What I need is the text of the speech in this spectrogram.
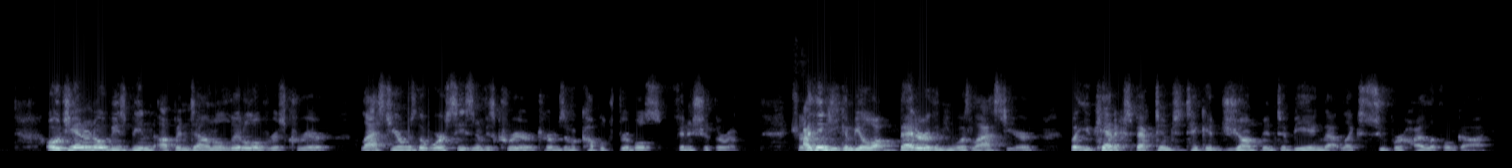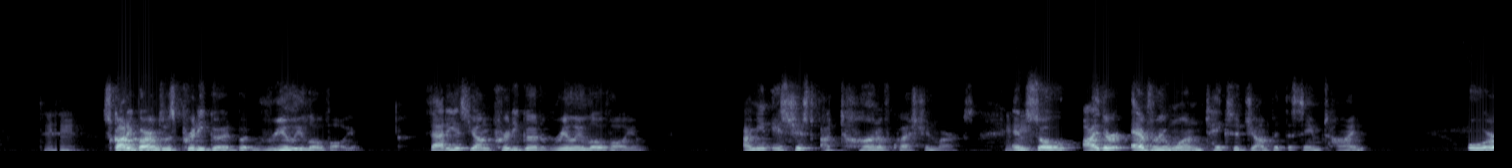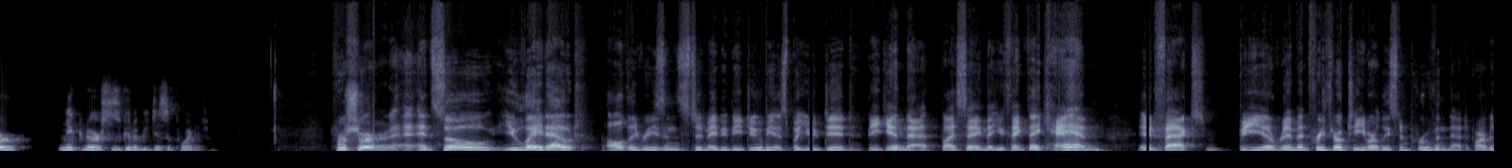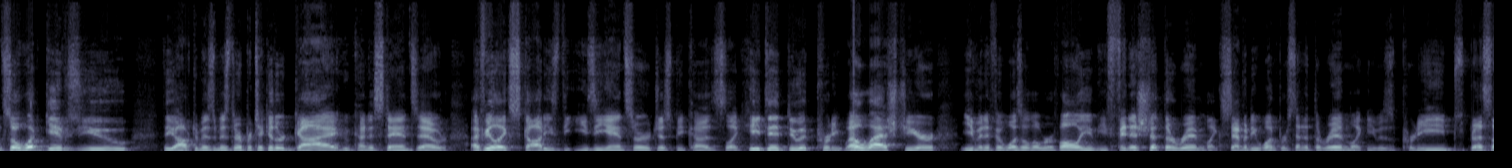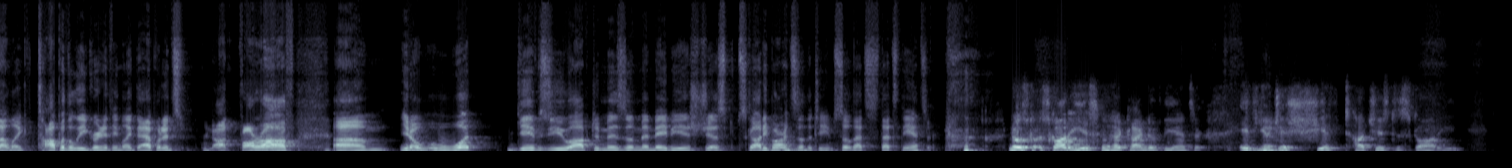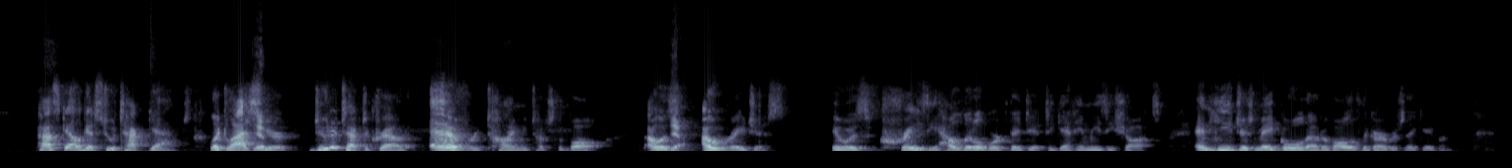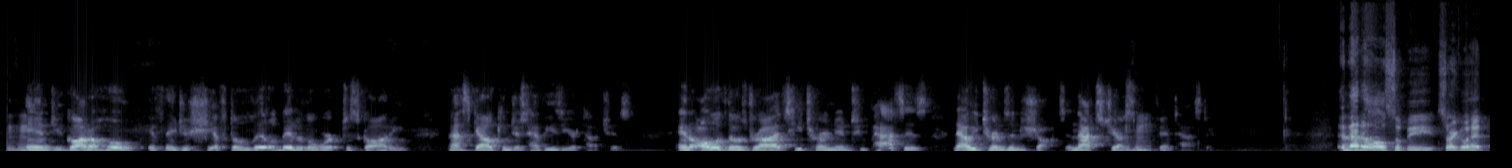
OG Anunoby's been up and down a little over his career. Last year was the worst season of his career in terms of a couple dribbles finish at the rim. Sure. I think he can be a lot better than he was last year, but you can't expect him to take a jump into being that like super high level guy. Mm-hmm. Scottie Barnes was pretty good, but really low volume. Thaddeus Young, pretty good, really low volume. I mean, it's just a ton of question marks. Mm-hmm. And so either everyone takes a jump at the same time, or Nick Nurse is going to be disappointed. For sure. And so you laid out all the reasons to maybe be dubious, but you did begin that by saying that you think they can, in fact, be a rim and free throw team, or at least improve in that department. So, what gives you the optimism? Is there a particular guy who kind of stands out? I feel like Scotty's the easy answer just because like he did do it pretty well last year, even if it was a lower volume. He finished at the rim, like 71% at the rim. Like he was pretty that's not like top of the league or anything like that, but it's not far off. Um, you know, what gives you optimism and maybe it's just Scotty Barnes is on the team. So that's that's the answer. no, Scotty is kind of the answer. If you yeah. just shift touches to Scotty, Pascal gets to attack gaps. Like last yep. year, dude attacked a crowd every time he touched the ball. That was yeah. outrageous. It was crazy how little work they did to get him easy shots. And he just made gold out of all of the garbage they gave him. Mm-hmm. And you got to hope if they just shift a little bit of the work to Scottie, Pascal can just have easier touches. And all of those drives he turned into passes, now he turns into shots. And that's just mm-hmm. fantastic. And that'll uh, also be sorry, go ahead.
